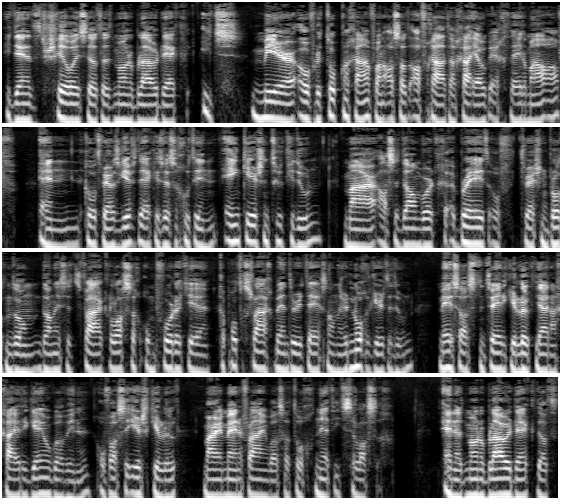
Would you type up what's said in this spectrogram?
Ik denk dat het verschil is dat het mono-blauwe deck iets meer over de top kan gaan. Van als dat afgaat, dan ga je ook echt helemaal af. En Goldpharaoh's Gift deck is best wel goed in één keer zijn trucje doen. Maar als het dan wordt geupgrade of Thrashing Brotendon, dan is het vaak lastig om voordat je kapot geslagen bent door je tegenstander nog een keer te doen. Meestal als het een tweede keer lukt, ja, dan ga je de game ook wel winnen. Of als het de eerste keer lukt. Maar in mijn ervaring was dat toch net iets te lastig. En het mono-blauwe deck, dat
